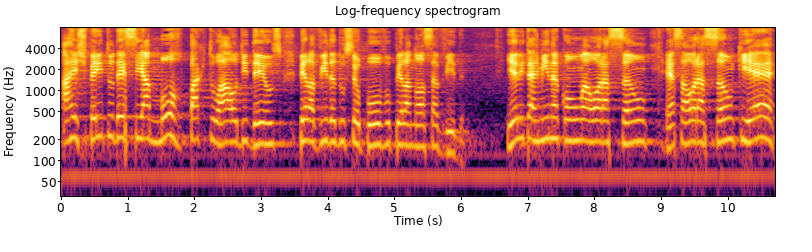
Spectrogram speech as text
a respeito desse amor pactual de Deus pela vida do seu povo, pela nossa vida. E ele termina com uma oração, essa oração que é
